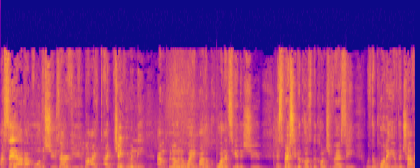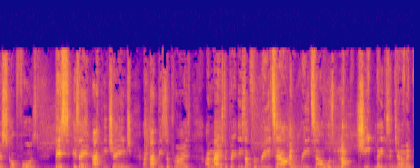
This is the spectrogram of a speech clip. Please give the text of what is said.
I say that about all the shoes I review, but I, I, genuinely am blown away by the quality of this shoe, especially because of the controversy with the quality of the Travis Scott 4s. This is a happy change, a happy surprise. I managed to pick these up for retail, and retail was not cheap, ladies and gentlemen.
